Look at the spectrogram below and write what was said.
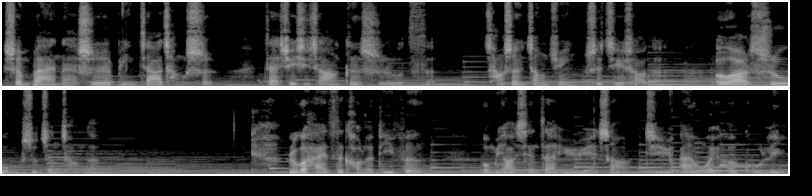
胜败乃是兵家常事，在学习上更是如此。常胜将军是极少的。偶尔失误是正常的。如果孩子考了低分，我们要先在语言上给予安慰和鼓励，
